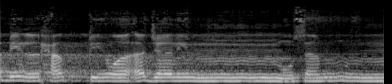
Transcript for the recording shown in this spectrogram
بالحق وأجل مسمى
